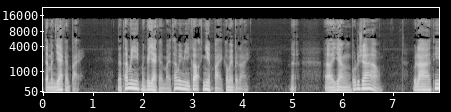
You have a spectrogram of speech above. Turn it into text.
แต่มันแยกกันไปแต่ถ้ามีมันก็แยกกันไป ถ้าไม่มีก็เงียบไปก็ไม่เป็นไร นะเอ่ออย่างพระพุทธเจ้า เวลาที่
